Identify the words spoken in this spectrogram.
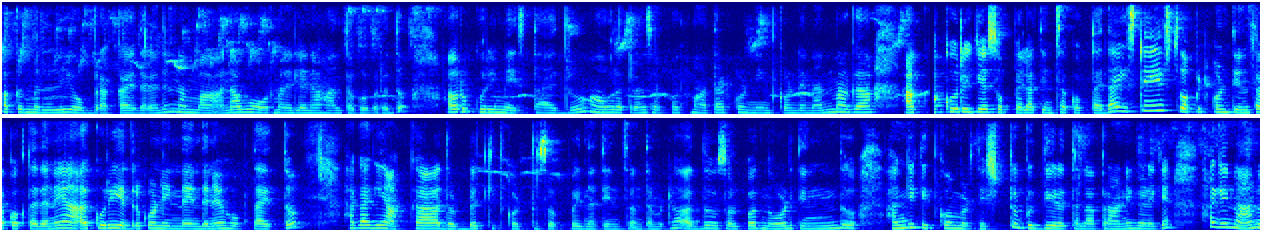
ಪಕ್ಕದ ಮನೆಯಲ್ಲಿ ಒಬ್ಬರು ಅಕ್ಕ ಇದ್ದಾರೆ ಅಂದರೆ ನಮ್ಮ, ನಾವು ಅವ್ರ ಮನೆಯಲ್ಲೇನೋ ಹಾಲು ತಗೊಬರೋದು. ಅವರು ಕುರಿ ಮೇಯಿಸ್ತಾ ಇದ್ದರು ಅವ್ರ ಹತ್ರ ಸ್ವಲ್ಪ ಹೊತ್ತು ಮಾತಾಡ್ಕೊಂಡು ನಿಂತ್ಕೊಂಡೆ. ನನ್ನ ಮಗ ಆ ಕುರಿಗೆ ಸೊಪ್ಪೆಲ್ಲ ತಿನ್ಸಕ್ಕೆ ಹೋಗ್ತಾ ಇದ್ದ. ಇಷ್ಟೇ ಸೊಪ್ಪಿಟ್ಕೊಂಡು ತಿನ್ಸಕ್ಕೆ ಹೋಗ್ತಾ ಇದ್ದಾನೆ. ಆ ಕುರಿ ಎದ್ರುಕೊಂಡು ಹಿಂದೆ ಹಿಂದೆನೇ ಹೋಗ್ತಾ ಇತ್ತು. ಹಾಗಾಗಿ ಅಕ್ಕ ದೊಡ್ಡದು ಕಿತ್ಕೊಡ್ತು ಸೊಪ್ಪು ಇದನ್ನ ತಿನ್ನಿಸು ಅಂತಂದ್ಬಿಟ್ಟು ಅದು ಸ್ವಲ್ಪ ಹೊತ್ತು ನೋಡಿ ತಿಂದು ಹಾಗೆ ಕಿತ್ಕೊಂಡ್ಬಿಡ್ತು. ಎಷ್ಟು ಬುದ್ಧಿ ಇರುತ್ತಲ್ಲ ಪ್ರಾಣಿಗಳಿಗೆ. ಹಾಗೆ ನಾನು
